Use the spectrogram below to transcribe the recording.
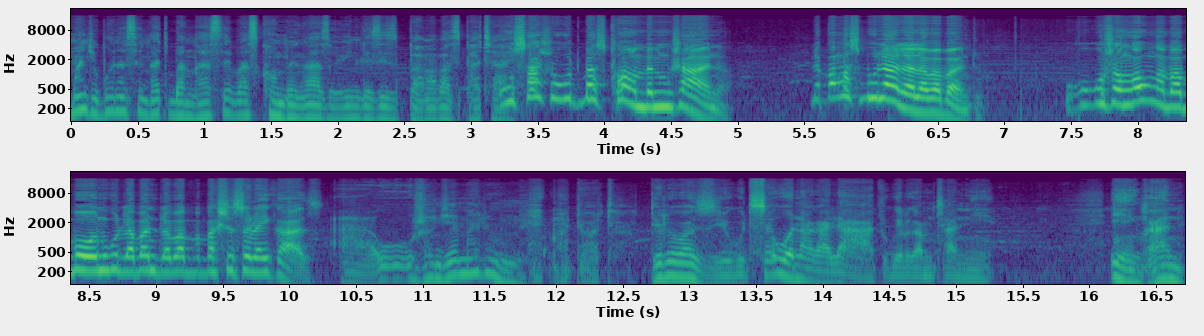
manje ubona sengathi bangase basikhombe ngazo yini lezi zibhama abaziphathayo? Usasho ukuthi basikhombe mshana. Laba ngasibulala laba bantu. U- usho ngokungababoni ukuthi labantu laba bashiselwa igazi. Ah u- usho nje malume madoda dilo waziyo ukuthi sewonakalapi kwelikamthaniya ingane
